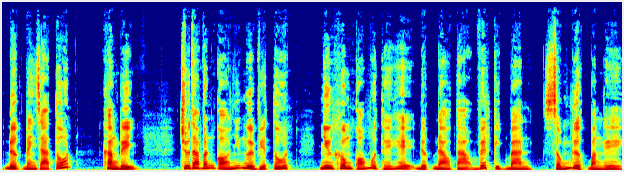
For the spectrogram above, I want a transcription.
được đánh giá tốt khẳng định chúng ta vẫn có những người viết tốt nhưng không có một thế hệ được đào tạo viết kịch bản sống được bằng nghề.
